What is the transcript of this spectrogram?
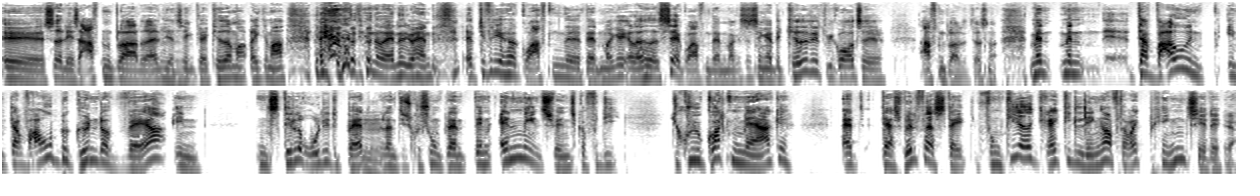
øh, sidder og læser Aftenbladet og alle mm. de her ting, for jeg keder mig rigtig meget. det er noget andet, Johan. Det er fordi, jeg hører God Aften øh, Danmark, ikke? eller hedder ser God Aften Danmark, og så tænker jeg, det er kedeligt, vi går over til Aftenbladet og sådan noget. Men, men øh, der var jo en, en, der var jo begyndt at være en, en stille og rolig debat, mm. Mm. eller en diskussion blandt den anmenige svensker, fordi de kunne jo godt mærke, at deres velfærdsstat fungerede ikke rigtig længere, for der var ikke penge til det. Ja. Jeg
